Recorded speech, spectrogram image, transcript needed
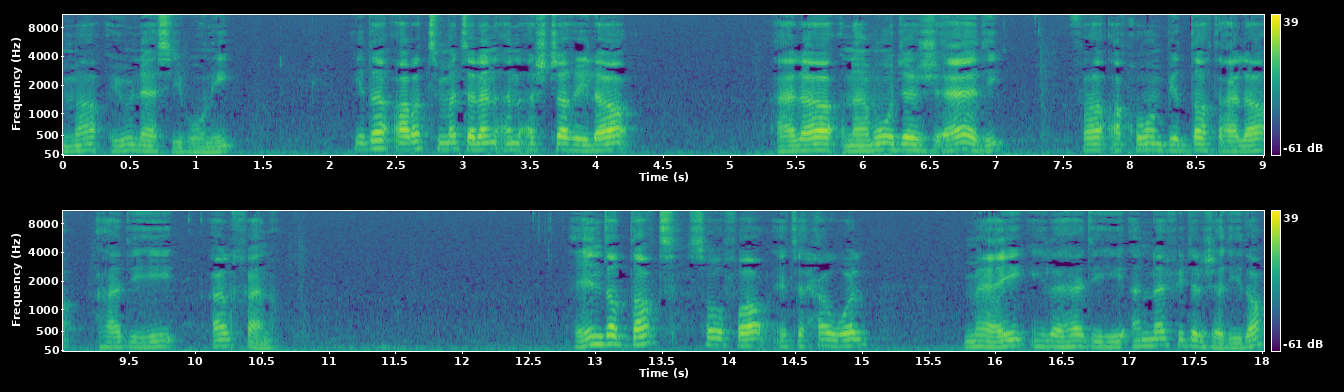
ما يناسبني. إذا أردت مثلا أن أشتغل على نموذج عادي فأقوم بالضغط على هذه الخانة. عند الضغط سوف يتحول معي إلى هذه النافذة الجديدة.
